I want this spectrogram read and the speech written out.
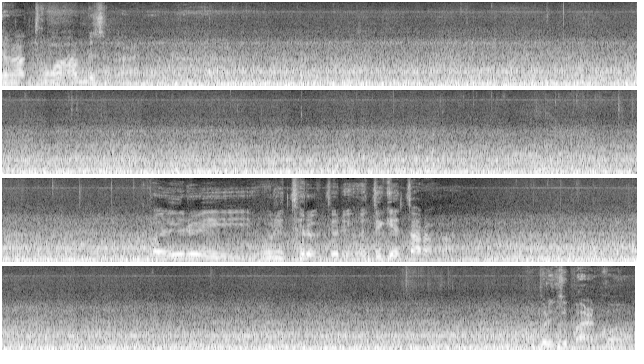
전화 통화하면서. 뭐 이리 우리 트럭들이 어떻게 따라가? 브레이크 밟고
